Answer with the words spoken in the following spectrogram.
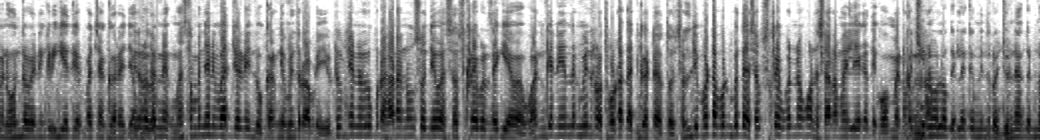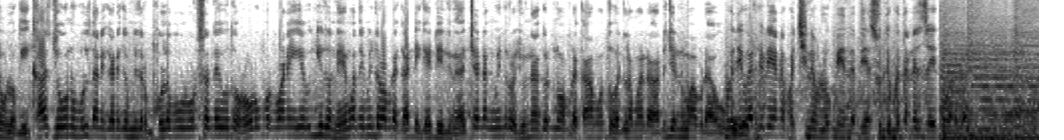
મેં નોંધવા નીકળી ગયા ત્યારે પાછા ઘરે જાવ તમને મસ્ત મજાની વાત જણાવી દઉં. કારણ કે મિત્રો આપણે યુટ્યુબ ચેનલ ઉપર સાડા નવસો જેવા સબસ્ક્રાઈબર થઈ ગયા વન કે અંદર મિત્રો થોડાક જ ઘટે તો જલ્દી ફટાફટ બધા સબસ્ક્રાઈબ કરી નાખો ને સારા માઇલી કદી કોમેન્ટ પછીનો વ્લોગ એટલે કે મિત્રો જુનાગઢનો વ્લોગ. એ ખાસ જોવાનું ભૂલતા નહીં કારણ કે મિત્રો ફૂલ ફૂલ વરસાદ આવ્યો તો રોડ ઉપર પાણી આવી ગયું ને એમાંથી મિત્રો આપણે ગાડી કાઢી દીધી. અચાનક મિત્રો જુનાગઢનું આપણે કામ હતું એટલા માટે અર્જન્ટમાં આપણે આવું બધી વાત કરીએ અને પછીના વ્લોગની અંદર ત્યાં સુધી બધાને જય દ્વારકા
